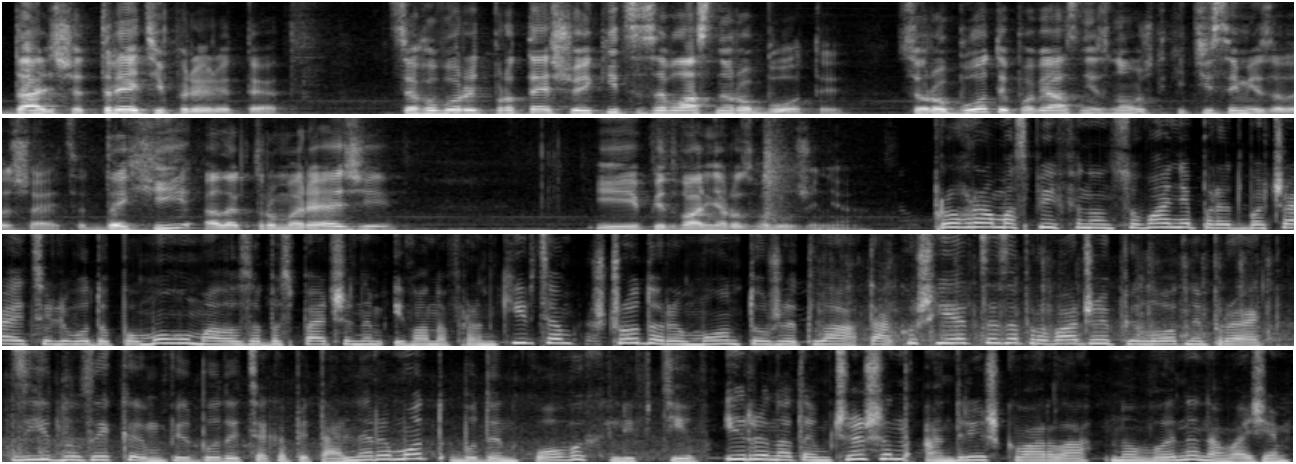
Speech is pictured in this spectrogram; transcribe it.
Далі, третій пріоритет. Це говорить про те, що які це за власне роботи. Це роботи пов'язані знову ж таки, ті самі залишаються: дахи, електромережі і підвальні розгалуження. Програма співфінансування передбачає цільову допомогу малозабезпеченим івано-франківцям щодо ремонту житла. Також ЄРЦ запроваджує пілотний проект, згідно з яким відбудеться капітальний ремонт будинкових ліфтів. Ірина Тимчишин, Андрій Шкварла. Новини на вежі.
